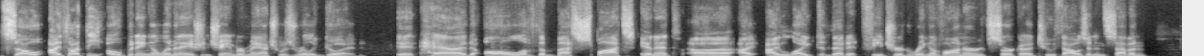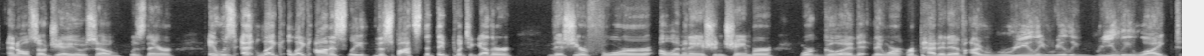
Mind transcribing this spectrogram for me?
So I thought the opening elimination chamber match was really good. It had all of the best spots in it. Uh, I I liked that it featured Ring of Honor circa 2007, and also Jey Uso was there. It was uh, like like honestly, the spots that they put together this year for Elimination Chamber were good. They weren't repetitive. I really, really, really liked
